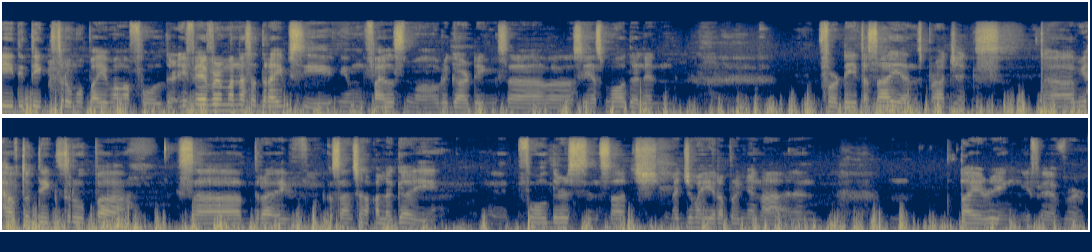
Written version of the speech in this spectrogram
i-dig through mo pa yung mga folder. If ever man nasa Drive C, yung files mo regarding sa CS model and for data science projects, uh, you have to dig through pa sa Drive kung saan siya nakalagay. Folders and such, medyo mahirap rin yan ha, and tiring if ever.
